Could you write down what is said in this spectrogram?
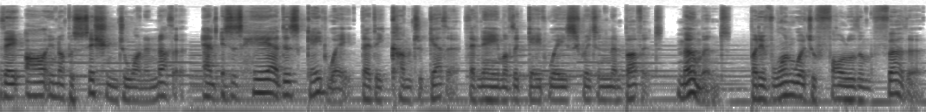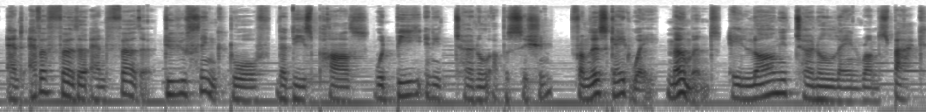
They are in opposition to one another. And it is here at this gateway that they come together. The name of the gateway is written above it. Moment but if one were to follow them further, and ever further and further, do you think, dwarf, that these paths would be in eternal opposition? From this gateway, moment, a long eternal lane runs back,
